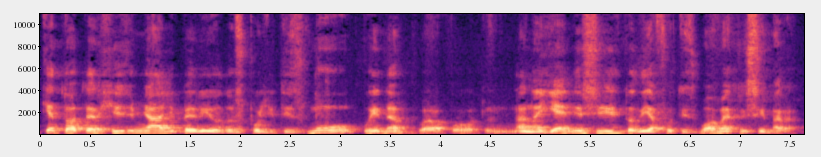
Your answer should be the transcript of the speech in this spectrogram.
και τότε αρχίζει μια άλλη περίοδος πολιτισμού που είναι από την αναγέννηση, το διαφωτισμό μέχρι σήμερα.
